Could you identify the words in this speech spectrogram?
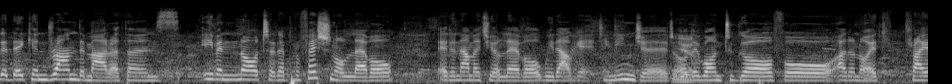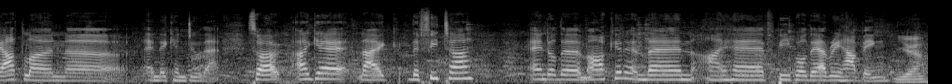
that they can run the marathons, even not at a professional level, at an amateur level without getting injured, or Yeah. they want to go for, I don't know, a triathlon uh, and they can do that. So I, I get like the fitter end of the market, and then I have people that are rehabbing Yeah.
